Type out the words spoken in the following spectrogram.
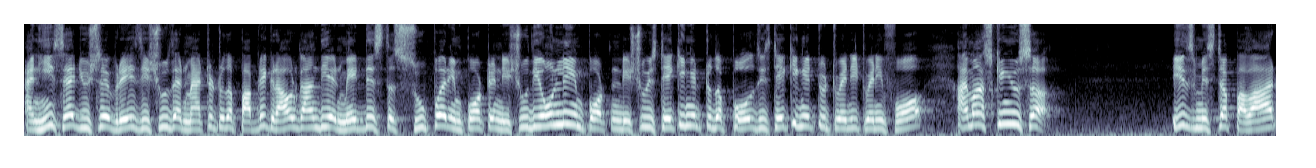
And he said you should have raised issues that matter to the public. Rahul Gandhi had made this the super important issue. The only important issue is taking it to the polls. He's taking it to 2024. I'm asking you, sir, is Mr. Pawar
